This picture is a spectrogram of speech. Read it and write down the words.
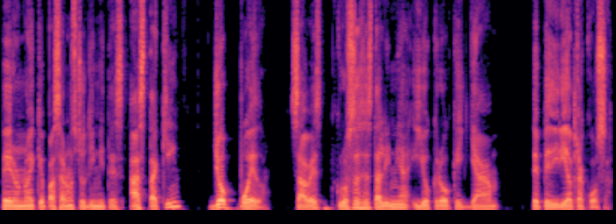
Pero no hay que pasar nuestros límites. Hasta aquí yo puedo, ¿sabes? Cruzas esta línea y yo creo que ya te pediría otra cosa.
